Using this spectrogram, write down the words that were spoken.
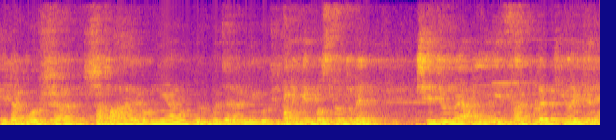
যেটা পোরশা সাপাহার এবং নিয়ামতপুর উপজেলা নিয়ে গঠিত। অনেকে প্রশ্ন তোলেন সেই জন্য আমি এই সার্কুলারটিও এখানে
